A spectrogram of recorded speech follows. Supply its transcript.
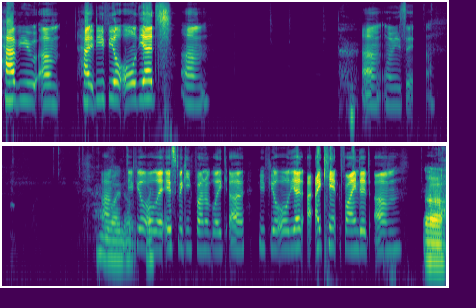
have you um how do you feel old yet? Um um let me see. Um, do you feel old? It's making fun of like, uh, do you feel old yet? I, I can't find it. Um. Uh,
